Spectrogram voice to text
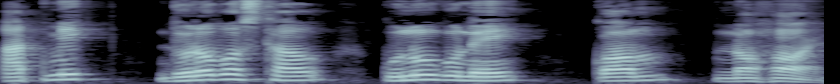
আত্মিক দুৰৱস্থাও কোনো গুণেই কম নহয়।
